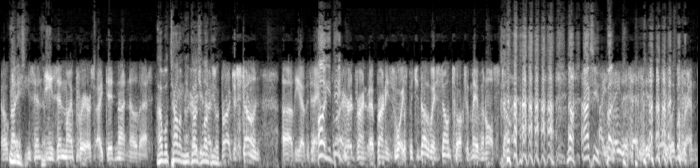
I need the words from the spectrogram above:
Okay, he's in he's in my prayers. I did not know that. I will tell him he I does love you. With Roger Stone uh, the other day. Oh, you I did. I heard Vern, uh, Bernie's voice, but you know the way Stone talks, it may have been all Stone. no, actually, I but, say this as his boyhood friend.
